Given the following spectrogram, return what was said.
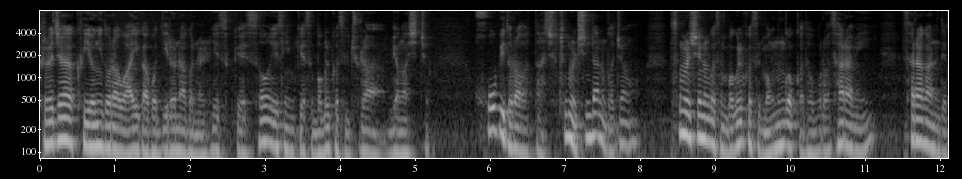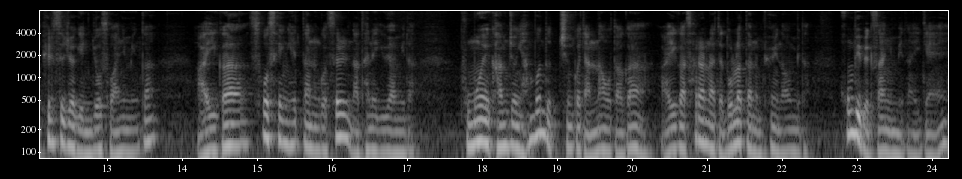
그러자 그 영이 돌아와 아이가 곧 일어나거늘 예수께서 예수님께서 먹을 것을 주라 명하시죠. 호흡이 돌아왔다. 숨을 쉰다는 거죠. 숨을 쉬는 것은 먹을 것을 먹는 것과 더불어 사람이 살아가는데 필수적인 요소 아닙니까? 아이가 소생했다는 것을 나타내기 위함이다. 부모의 감정이 한 번도 지금까지 안 나오다가 아이가 살아나자 놀랐다는 표현이 나옵니다. 혼비백산입니다. 이게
